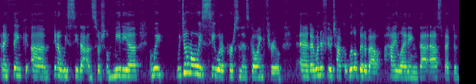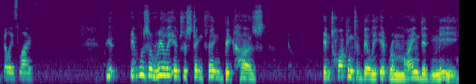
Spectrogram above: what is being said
And i think um, you know we see that on social media and we we don't always see what a person is going through. And i wonder if you would talk a little bit about highlighting that aspect of billy's life. It, it was a really interesting thing because in talking to billy it reminded me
